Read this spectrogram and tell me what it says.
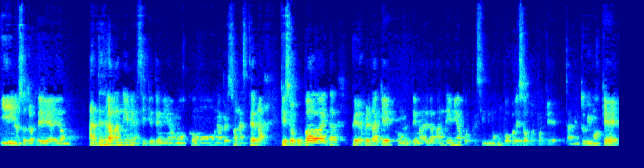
y nosotros le ayudamos. Antes de la pandemia sí que teníamos como una persona externa que se ocupaba y tal, pero es verdad que con el tema de la pandemia pues prescindimos un poco de eso, pues porque también tuvimos que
